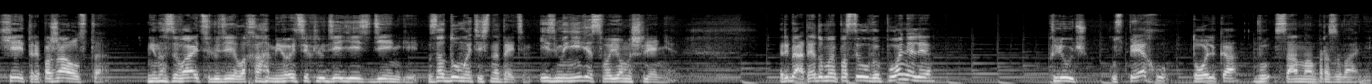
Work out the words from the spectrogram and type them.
Хейтеры, пожалуйста, не называйте людей лохами, у этих людей есть деньги. Задумайтесь над этим, измените свое мышление. Ребята, я думаю, посыл вы поняли. Ключ к успеху только в самообразовании.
